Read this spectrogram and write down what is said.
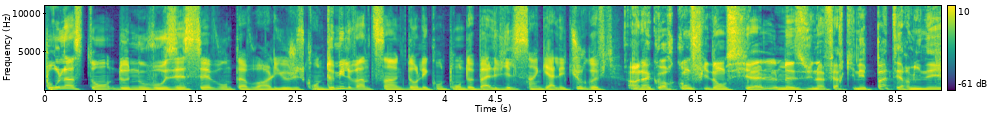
Pour l'instant, de nouveaux essais vont avoir lieu jusqu'en 2025 dans les cantons de Bâle-Ville, Saint-Gall et Turgovie. Un accord confidentiel, mais une affaire qui n'est pas terminée.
